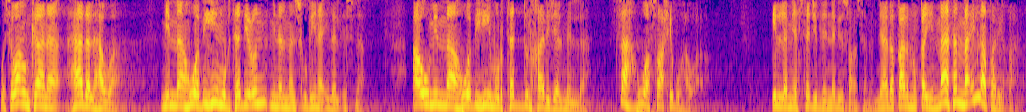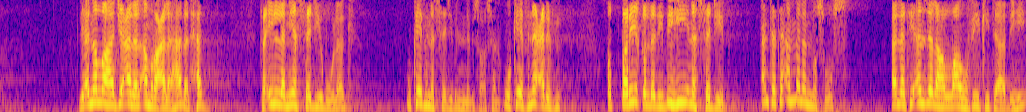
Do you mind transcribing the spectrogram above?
وسواء كان هذا الهوى مما هو به مبتدع من المنسوبين إلى الإسلام أو مما هو به مرتد خارج الملة فهو صاحب هوى. إن لم يستجب للنبي صلى الله عليه وسلم. لهذا قال ابن القيم ما ثم إلا طريقان. لأن الله جعل الأمر على هذا الحد. فإن لم يستجيبوا لك وكيف نستجيب للنبي صلى الله عليه وسلم؟ وكيف نعرف الطريق الذي به نستجيب؟ أن تتأمل النصوص التي أنزلها الله في كتابه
